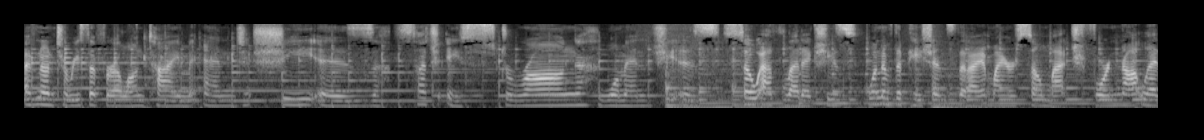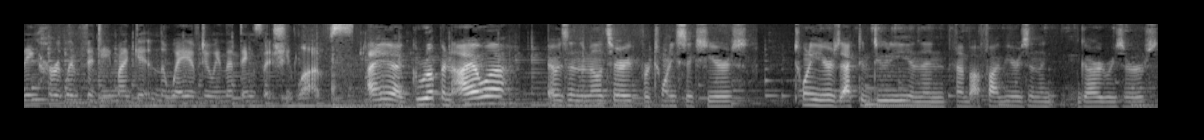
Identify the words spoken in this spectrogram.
I've known Teresa for a long time, and she is such a strong woman. She is so athletic. She's one of the patients that I admire so much for not letting her lymphedema get in the way of doing the things that she loves. I uh, grew up in Iowa. I was in the military for 26 years 20 years active duty, and then about five years in the Guard Reserves.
